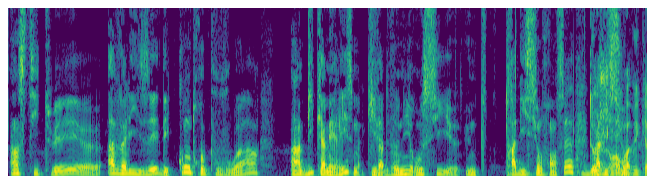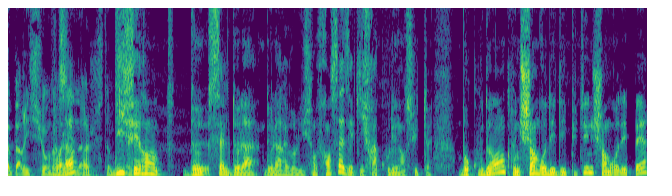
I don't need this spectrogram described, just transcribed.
institués, avalisés des contre-pouvoirs un bicamérisme qui va devenir aussi une tradition française. Deux chambres avec apparition d'un Sénat, justement. Différente de celle de la, de la Révolution française et qui fera couler ensuite beaucoup d'encre. Une chambre des députés, une chambre des pairs,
